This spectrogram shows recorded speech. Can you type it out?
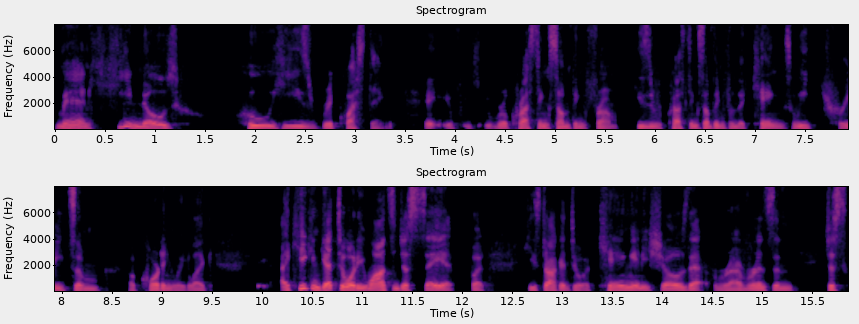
man, he knows who he's requesting requesting something from. He's requesting something from the king, so he treats him accordingly. Like, like he can get to what he wants and just say it, but he's talking to a king and he shows that reverence and just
